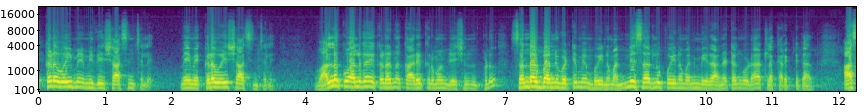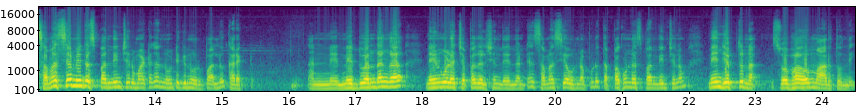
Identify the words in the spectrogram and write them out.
ఎక్కడ పోయి మేము ఇది శాసించలేదు. మేము ఎక్కడ పోయి శాసించలేదు. వాళ్ళకు వాళ్ళుగా ఎక్కడన్నా కార్యక్రమం చేసినప్పుడు సందర్భాన్ని బట్టి మేము పోయినాం. అన్నిసార్లు పోయినామని మీరు అనటం కూడా అట్లా కరెక్ట్ కాదు. ఆ సమస్య మీద స్పందించిన మాటగా నూటికి నూరు రూపాయలు కరెక్ట్. ని- నిర్ద్వందంగా నేను కూడా చెప్పదలిసింది ఏంటంటే సమస్య ఉన్నప్పుడు తప్పకుండా స్పందించడం నేను చెప్తున్నా స్వభావం మారుతుంది.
